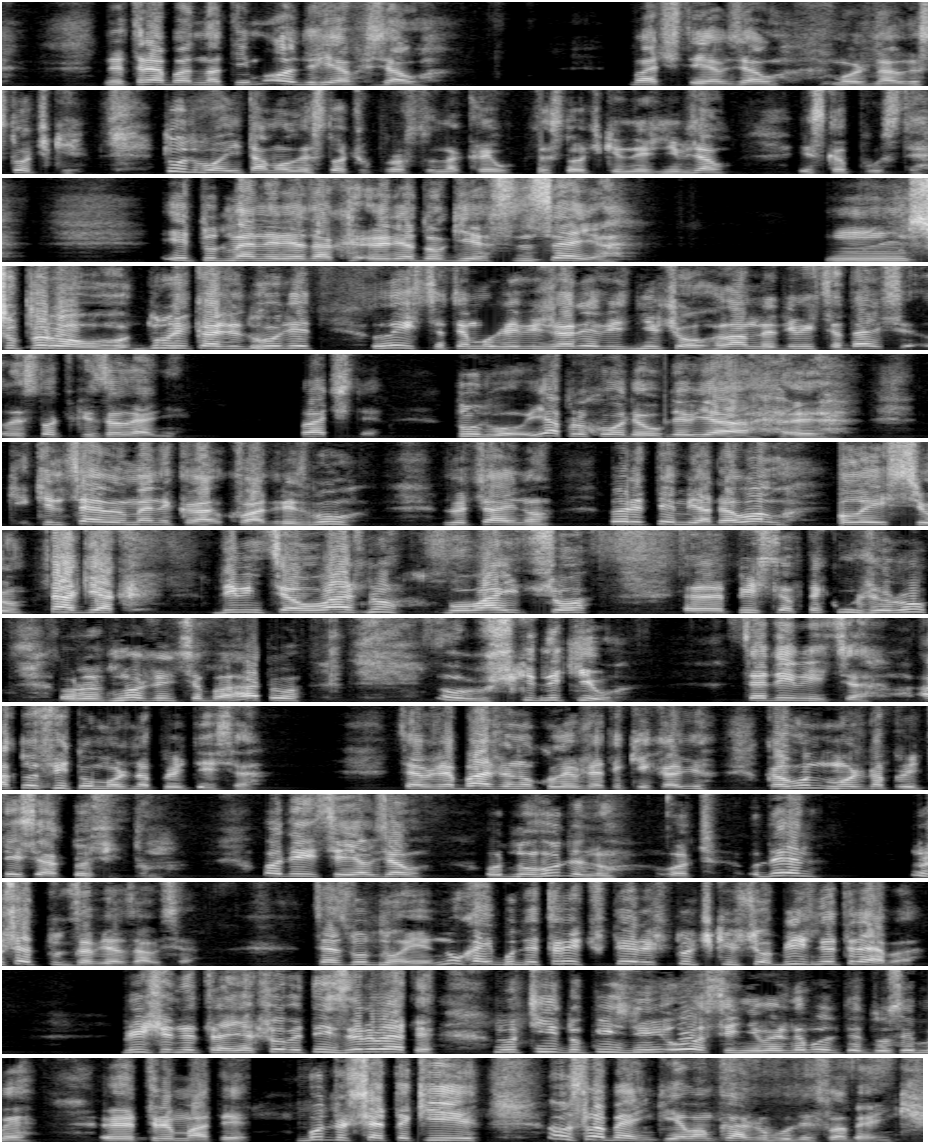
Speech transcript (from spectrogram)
не треба на тим. От я взяв. Бачите, я взяв, можна листочки. Тут бо і там листочок просто накрив, листочки нижні взяв із капусти. І тут в мене рядок, рядок є сенсея. Суперового. Другий каже, горить листя, це може від жари, від нічого. Головне, дивіться далі, листочки зелені. Бачите? Тут був. Я проходив, де я е, кінцевий у мене квадріс був, звичайно. Перед тим я давав листю. Так як дивіться уважно, буває, що е, після в таку жиру розмножується багато ну, шкідників. Це дивіться, актофітом можна пройтися. Це вже бажано, коли вже такий кавун, можна пройтися актофітом. Дивіться, я взяв одну годину, от один, ну ще тут зав'язався. Це з одної. Ну, хай буде 3-4 штучки, все, більше не треба. Більше не треба. Якщо ви ті зірвете, ну ті до пізньої осені, ви ж не будете до зими е, тримати. Будуть ще такі, ну, слабенькі, я вам кажу, буде слабенькі.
